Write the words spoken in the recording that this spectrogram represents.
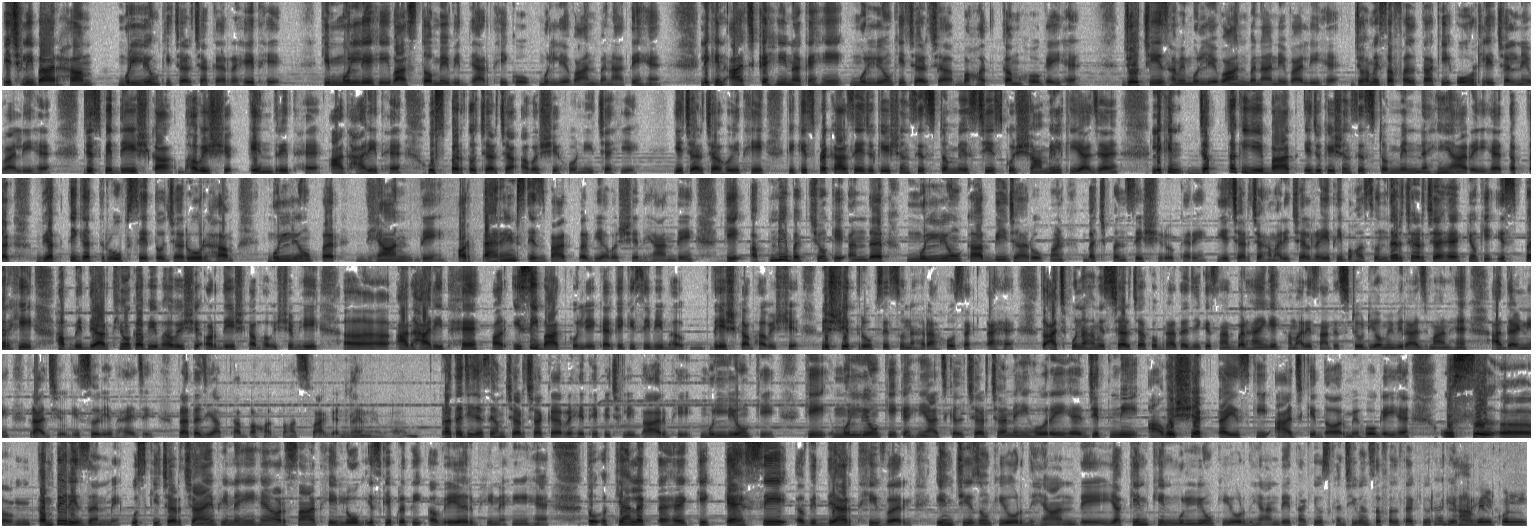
पिछली बार हम मूल्यों की चर्चा कर रहे थे कि मूल्य ही वास्तव में विद्यार्थी को मूल्यवान बनाते हैं। लेकिन आज कहीं ना कहीं मूल्यों की चर्चा बहुत कम हो गई है। जो चीज़ हमें मूल्यवान बनाने वाली है, जो हमें सफलता की ओर ले चलने वाली है, जिस पे देश का भविष्य केंद्रित है, आधारित है, उस पर तो चर्चा अवश्य होनी चाहिए। ये चर्चा हुई थी कि किस प्रकार से एजुकेशन सिस्टम में इस चीज़ को शामिल किया जाए। लेकिन जब तक ये बात एजुकेशन सिस्टम में नहीं आ रही है, तब तक व्यक्तिगत रूप से तो ज़रूर हम मूल्यों पर ध्यान दें और पेरेंट्स इस बात पर भी अवश्य ध्यान दें कि अपने बच्चों के अंदर मूल्यों का बीजारोपण बचपन से शुरू करें। ये चर्चा हमारी चल रही थी। बहुत सुंदर चर्चा है क्योंकि इस पर ही हम विद्यार्थियों का भी भविष्य और देश का भविष्य भी आधारित है और इसी बात को लेकर के किसी भी देश का भविष्य निश्चित रूप से सुनहरा हो सकता है। तो आज पुनः हम इस चर्चा को भ्राता जी के साथ बढ़ाएँगे। हमारे साथ स्टूडियो में विराजमान हैं आदरणीय राजयोगी सूर्य भाई जी जी आपका बहुत बहुत स्वागत है। धन्यवाद। प्राता जी जैसे हम चर्चा कर रहे थे पिछली बार भी मूल्यों की कि मूल्यों की कहीं आजकल चर्चा नहीं हो रही है जितनी आवश्यकता इसकी आज के दौर में हो गई है उस कंपैरिजन में उसकी चर्चाएँ भी नहीं हैं और साथ ही लोग इसके प्रति अवेयर भी नहीं हैं। तो क्या लगता है कि कैसे विद्यार्थी वर्ग इन चीज़ों की ओर ध्यान दे या किन किन मूल्यों की ओर ध्यान दे ताकि उसका जीवन सफलता की ओर आगे हाँ बिल्कुल।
